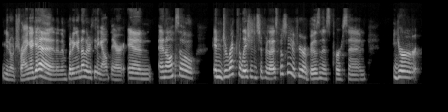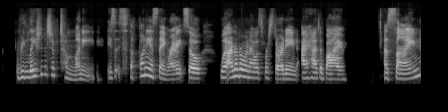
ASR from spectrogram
you know trying again and then putting another thing out there. And and also in direct relationship for that especially if you're a business person your relationship to money is it's the funniest thing right? So when i remember when i was first starting i had to buy a sign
